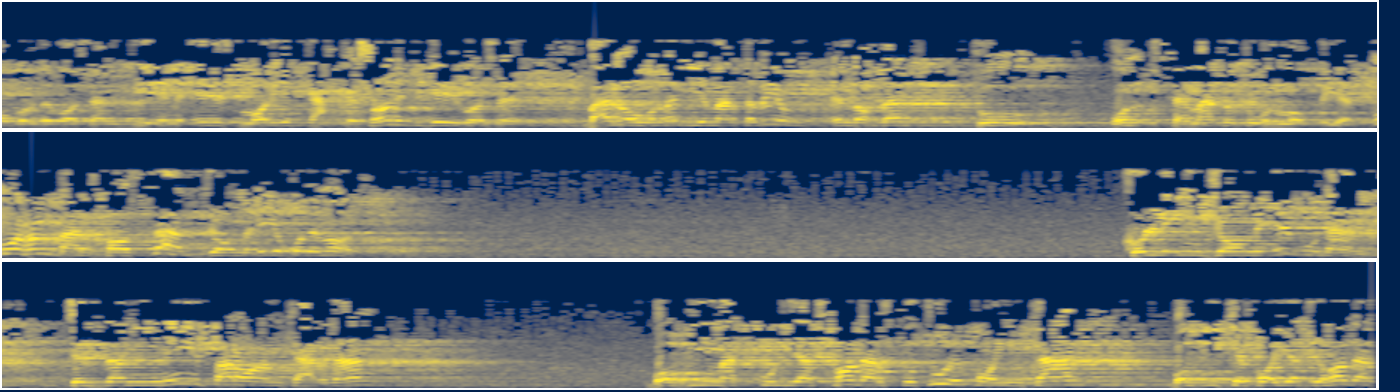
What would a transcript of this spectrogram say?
آورده باشن. دی این ایش مال یک کهکشان دیگه ای باشه. بعد آوردن یه مرتبه انداختن تو اون سمت و تو اون موقعیت. او هم برخواسته از جامعه خود ماست. کل این جامعه بودن که زمینه فراهم کردن با بیمسئولیت ها در سطوح پایین تر با بیکفایتی ها در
